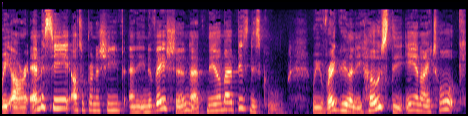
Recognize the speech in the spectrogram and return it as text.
We are MSc Entrepreneurship and Innovation at Neoma Business School. We regularly host the E&I Talk,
